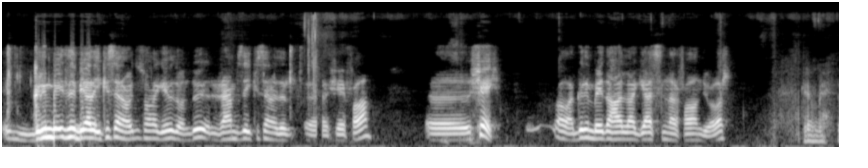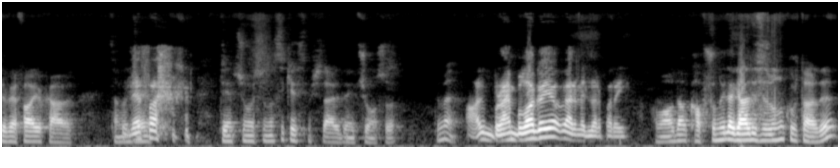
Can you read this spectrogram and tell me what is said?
yani. Green Bay'de de bir ara iki sene oynadı sonra geri döndü. Rams'de iki senedir e, şey falan. E, şey valla Green Bay'de hala gelsinler falan diyorlar. Green Bay'de vefa yok abi. Sana Vefa. James Jones'u nasıl kesmişlerdi James Jones'u? Değil mi? Abi Brian Bulaga'ya vermediler parayı. Ama adam kapşonuyla geldi sezonu kurtardı.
